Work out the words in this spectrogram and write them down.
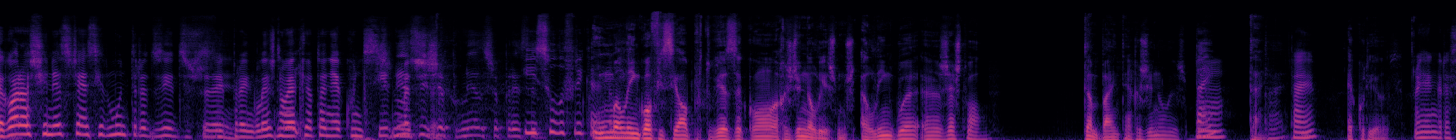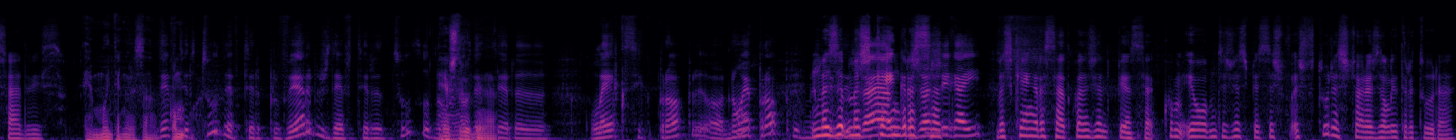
agora os chineses têm sido muito traduzidos eh, Sim. para inglês, não é que eu tenha conhecido, chineses e mas japoneses aparecem. E sul-africanos? Uma língua oficial portuguesa com regionalismos. A língua eh, gestual. Também tem regionalismo. Tem? Hum, Tem. tem. É curioso. É engraçado isso. É muito engraçado. Deve Como- ter tudo, deve ter provérbios, deve ter tudo. Não É extraordinário. Deve ter eh, léxico próprio. ou não é próprio, mas, Mas- dizer, mas já, que é engraçado. já chega aí. Mas que é engraçado quando a gente pensa, como eu muitas vezes penso, as, as futuras histórias da literatura,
